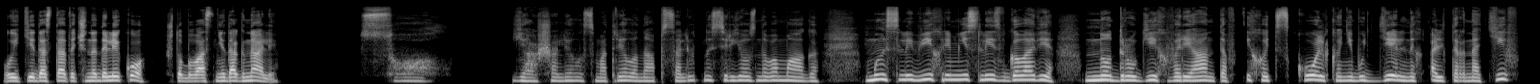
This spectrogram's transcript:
Уйти достаточно далеко, чтобы вас не догнали». «Сол...» Я ошалела смотрела на абсолютно серьезного мага. Мысли вихрем неслись в голове, но других вариантов и хоть сколько-нибудь дельных альтернатив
